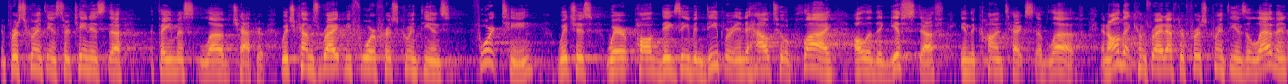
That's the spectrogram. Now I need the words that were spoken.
And 1 Corinthians 13 is the famous love chapter, which comes right before 1 Corinthians 14, which is where Paul digs even deeper into how to apply all of the gift stuff in the context of love. And all that comes right after 1 Corinthians 11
